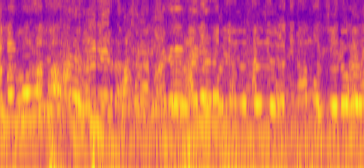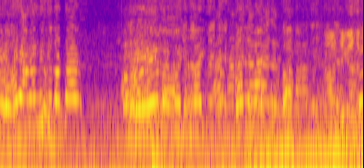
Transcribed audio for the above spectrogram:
আমার বড় মার আমার বড় খান্তি ঠিক দিন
